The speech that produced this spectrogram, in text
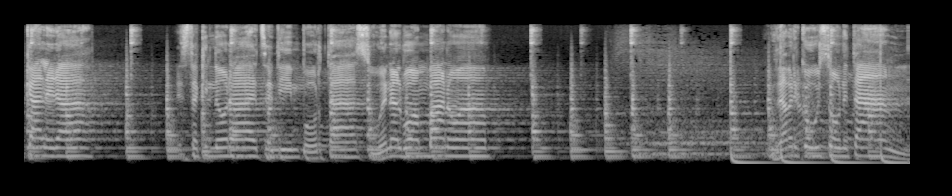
kalera. Ez dakit nora ez zait inporta. Zuen alboan banoa. Udaberko gizonetan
